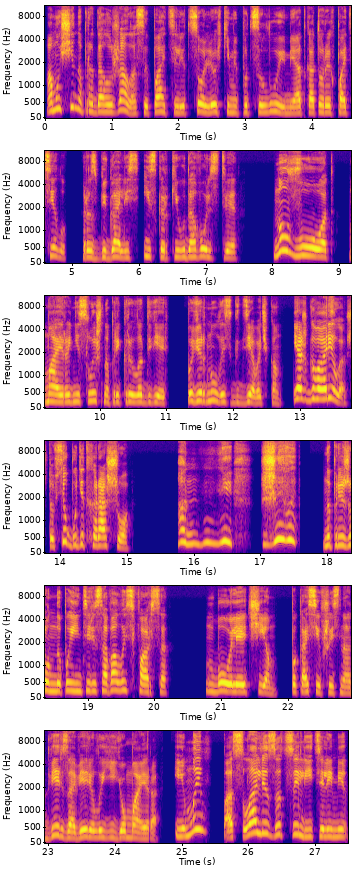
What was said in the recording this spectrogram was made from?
А мужчина продолжал осыпать лицо легкими поцелуями, от которых по телу разбегались искорки удовольствия. «Ну вот!» Майра неслышно прикрыла дверь, повернулась к девочкам. «Я ж говорила, что все будет хорошо!» «Они живы?» напряженно поинтересовалась Фарса. «Более чем!» покосившись на дверь, заверила ее Майра. «И мы послали за целителями».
